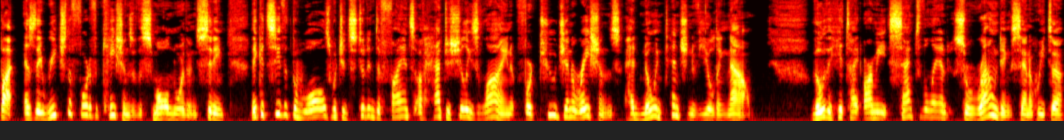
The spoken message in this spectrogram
But as they reached the fortifications of the small northern city, they could see that the walls which had stood in defiance of Hattusili's line for two generations had no intention of yielding now. Though the Hittite army sacked the land surrounding Sanahuita,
